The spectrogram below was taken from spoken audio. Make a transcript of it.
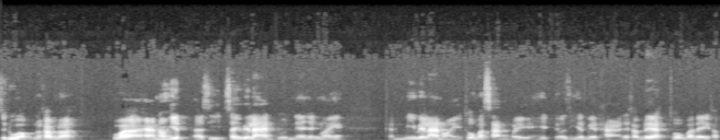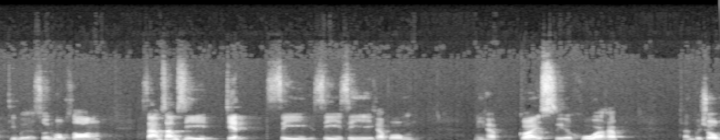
สะดวกนะครับเนาะเพราะว่าอาหารเฮาเฮ็ดอาจสิใช้เวลาโดนแหน่จังหน่อย กันมีเวลาหน่อยโทรมาสั่งไปเฮ็ดเดี๋ยวสิเฮ็ดไปถ่ายนะครับเด้อโทรมาได้ครับที่เบอร์0 6 2 3 3 4 7 4 4 4ครับผมนี่ครับก้อยเสือคั่วครับท่านผู้ชม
